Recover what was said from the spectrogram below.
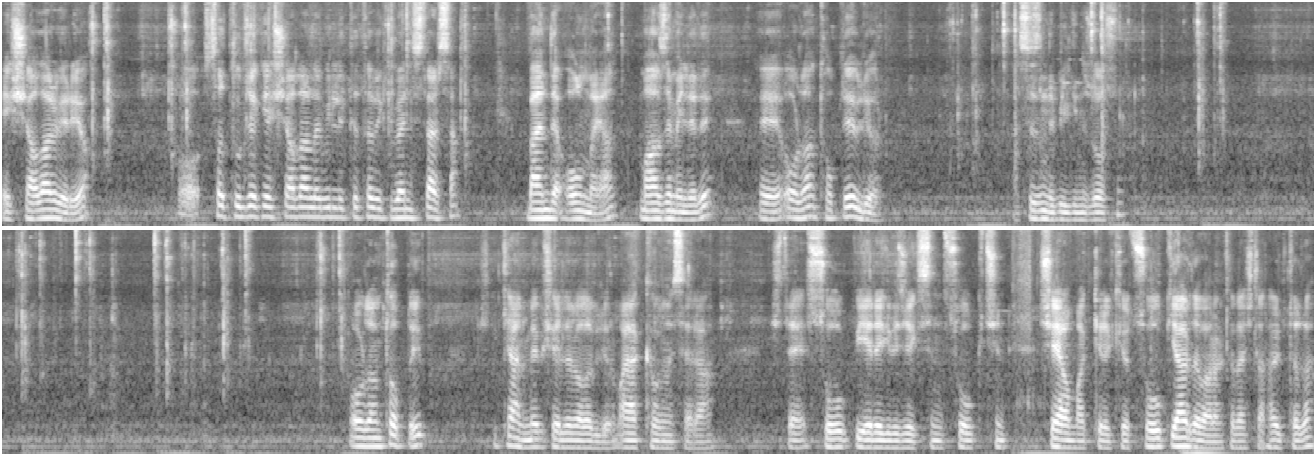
eşyalar veriyor. O satılacak eşyalarla birlikte tabii ki ben istersem bende olmayan malzemeleri e, oradan toplayabiliyorum. Sizin de bilginiz olsun. Oradan toplayıp işte kendime bir şeyler alabiliyorum. Ayakkabı mesela. İşte soğuk bir yere gideceksin. Soğuk için şey almak gerekiyor. Soğuk yer de var arkadaşlar haritada.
